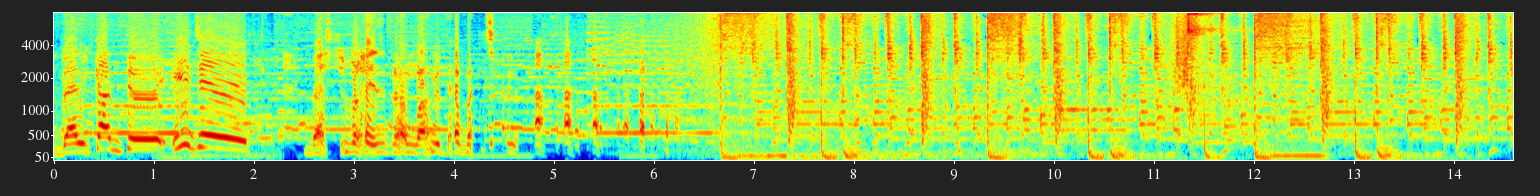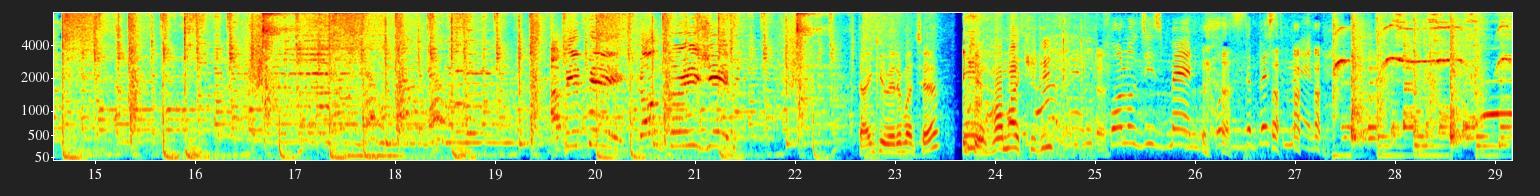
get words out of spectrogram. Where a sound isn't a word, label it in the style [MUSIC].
Welcome to Egypt! Best prize from Mamita Bachchan. Habibi, come to Egypt! Thank you very much. Eh? Thank you. How much did Follow this man. What's the best man? [LAUGHS]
